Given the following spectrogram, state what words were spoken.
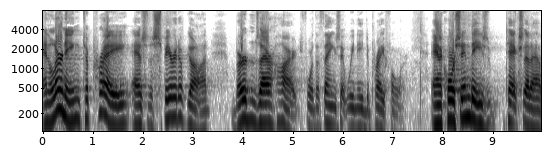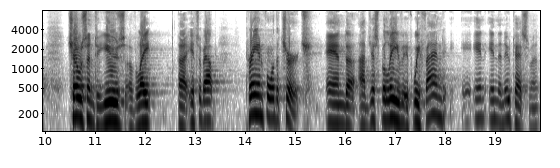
And learning to pray as the Spirit of God burdens our heart for the things that we need to pray for. And of course, in these texts that I've chosen to use of late, uh, it's about praying for the church. And uh, I just believe if we find in, in the New Testament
